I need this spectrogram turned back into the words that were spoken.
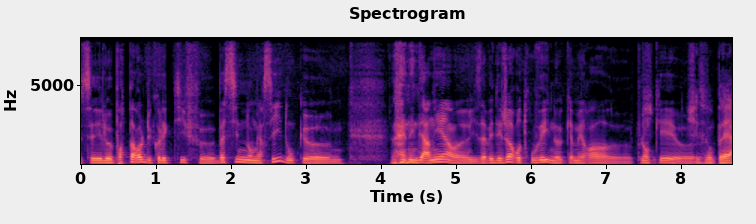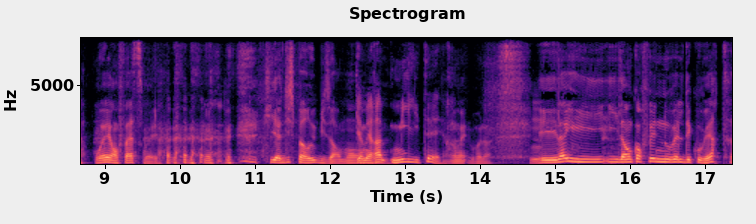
c'est le porte-parole du collectif Bassine Non Merci. Donc L'année dernière, euh, ils avaient déjà retrouvé une caméra euh, planquée euh, Chez son père. ouais, en face, ouais. qui a disparu bizarrement. Caméra militaire. Ouais, voilà. Mm. Et là, il, il a encore fait une nouvelle découverte.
